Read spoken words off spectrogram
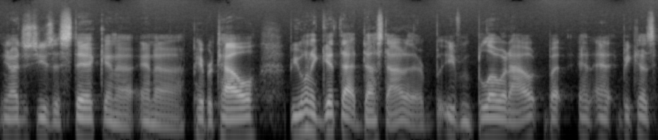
you know, I just use a stick and a and a paper towel. But you want to get that dust out of there, even blow it out. But and, and because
